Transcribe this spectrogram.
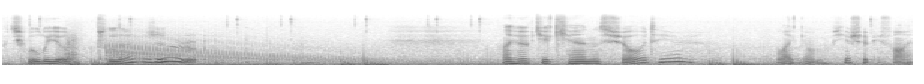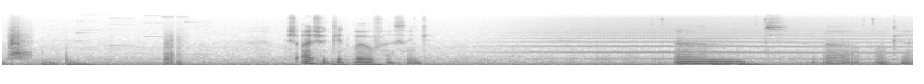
Which will be a pleasure. I hope you can show it here. Like, um, here should be fine. I should get both, I think. And, uh, okay.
